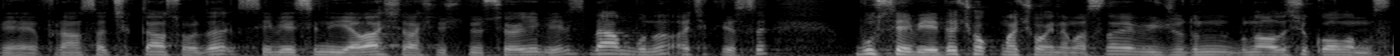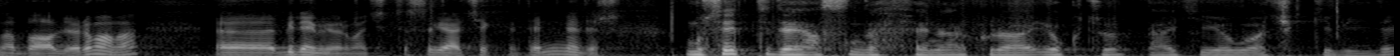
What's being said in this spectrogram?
e, Fransa açıktan sonra da seviyesini yavaş yavaş düştüğünü söyleyebiliriz. Ben bunu açıkçası bu seviyede çok maç oynamasına ve vücudunun buna alışık olmamasına bağlıyorum ama e, bilemiyorum açıkçası gerçek nedeni nedir? Musetti de aslında fena kura yoktu. Belki yolu açık gibiydi.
